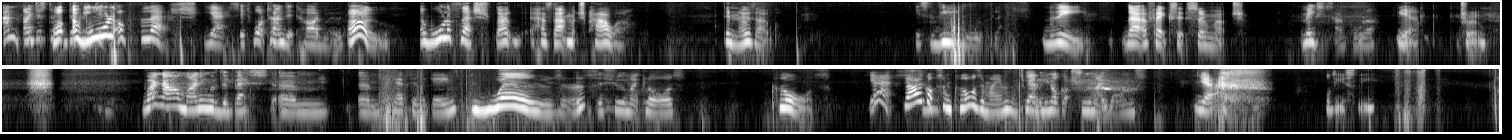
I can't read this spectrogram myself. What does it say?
and I just what a wall of flesh. Yes, it's what turns it to hard mode. Oh, a wall of flesh that has that much power. Didn't know that. It's the wall of flesh. The that affects it so much. It makes it sound cooler. Yeah, true. Right now, I'm mining with the best um um pickaxe in the game. Wowzers. It's the Shroomite claws. Claws. Yes. Yeah, I got some claws in my inventory. Yeah, but you not got Shroomite ones. Yeah. Obviously.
